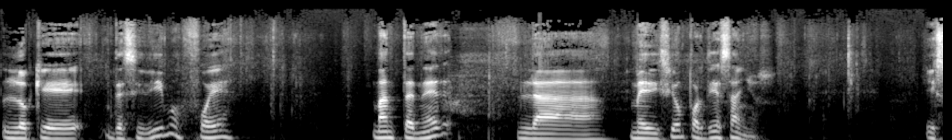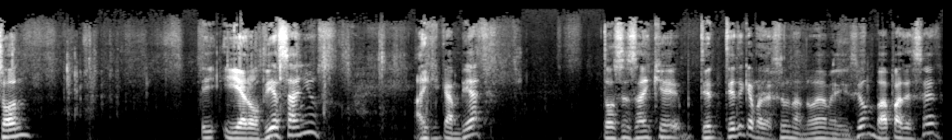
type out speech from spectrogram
lo que decidimos fue mantener la medición por 10 años. Y son... Y, y a los 10 años hay que cambiar. Entonces hay que... ti- Tiene que aparecer una nueva medición. Va a aparecer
